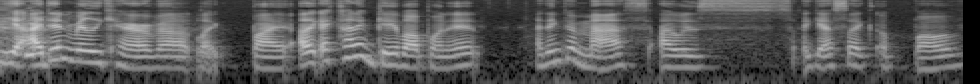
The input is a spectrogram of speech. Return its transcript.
yeah, I didn't really care about like bio. Like I kind of gave up on it. I think for math, I was I guess like above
